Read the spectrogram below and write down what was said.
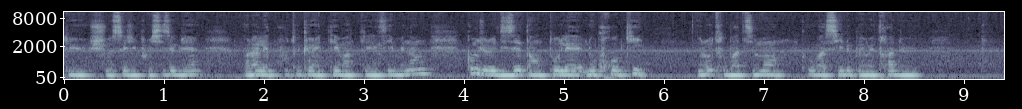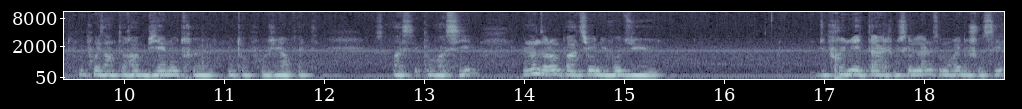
du chaussée, je précise bien. Voilà les poutres qui ont été matérialisées. Maintenant, comme je le disais tantôt, les, le croquis de notre bâtiment que voici nous permettra de nous présentera bien notre, notre projet en fait que voici. Maintenant, nous allons partir au niveau du, du premier étage. Parce que là, nous sommes au rez-de-chaussée.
